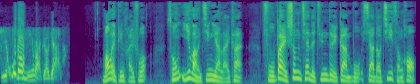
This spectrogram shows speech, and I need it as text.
几乎都明码标价了。王卫平还说，从以往经验来看，腐败升迁的军队干部下到基层后，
